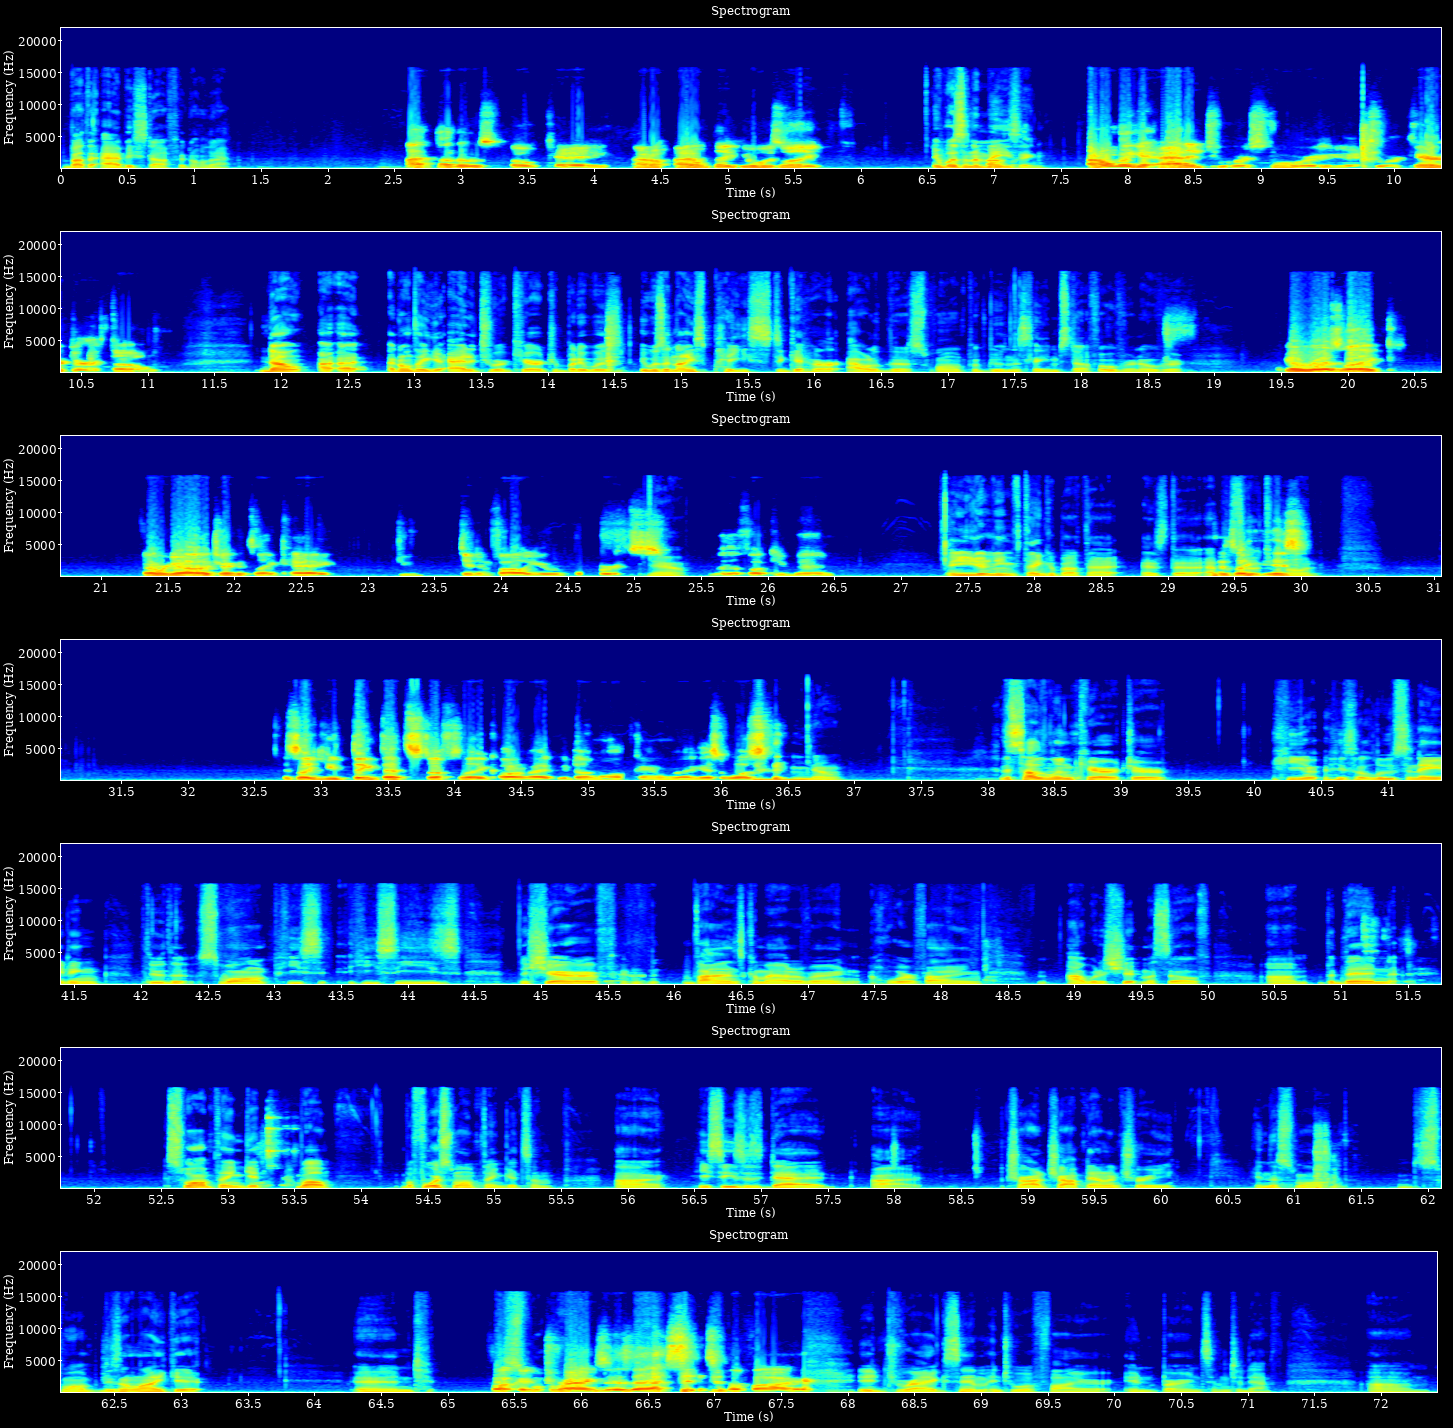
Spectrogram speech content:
about the Abby stuff and all that? I thought it was okay. I don't I don't think it was like It wasn't amazing. I don't think it added to her story to her character though. No, I, I I don't think it added to her character, but it was it was a nice pace to get her out of the swamp of doing the same stuff over and over. It was like a reality check. It's like, hey, you didn't follow your reports. Yeah, Where the fuck you been? and you didn't even think about that as the It's like, episodes went it's- on. It's like you'd think that stuff like automatically done off camera, but I guess it wasn't. No, the Sunderland character, he he's hallucinating through the swamp. He he sees the sheriff and vines come out of her and horrifying. I would have shit myself. Um, but then Swamp Thing gets well before Swamp Thing gets him. Uh, he sees his dad uh, try to chop down a tree in the swamp. Swamp doesn't like it, and Fucking drags his ass into the fire. it drags him into a fire and burns him to death. Um,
